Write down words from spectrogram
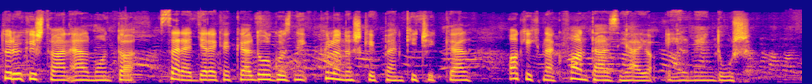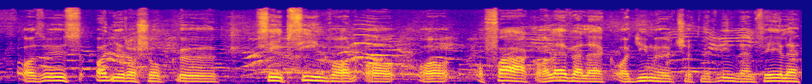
Török István elmondta, szeret gyerekekkel dolgozni, különösképpen kicsikkel, akiknek fantáziája élménydús. Az ősz annyira sok ö, szép szín van a, a, a fák, a levelek, a gyümölcsök, meg mindenféle,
